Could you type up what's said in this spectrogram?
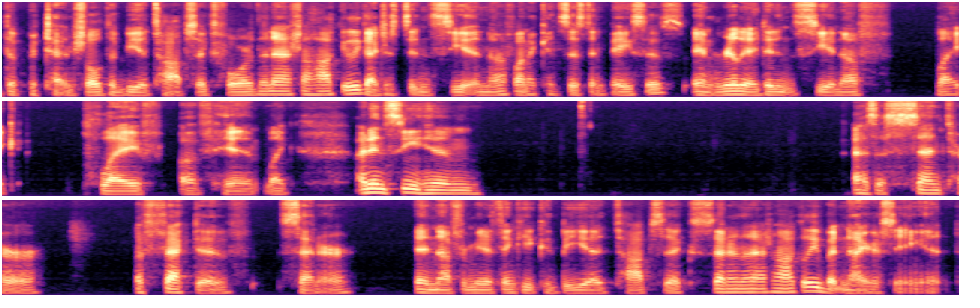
the potential to be a top six for the National Hockey League. I just didn't see it enough on a consistent basis. And really, I didn't see enough like play of him. Like, I didn't see him as a center, effective center enough for me to think he could be a top six center in the National Hockey League. But now you're seeing it.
